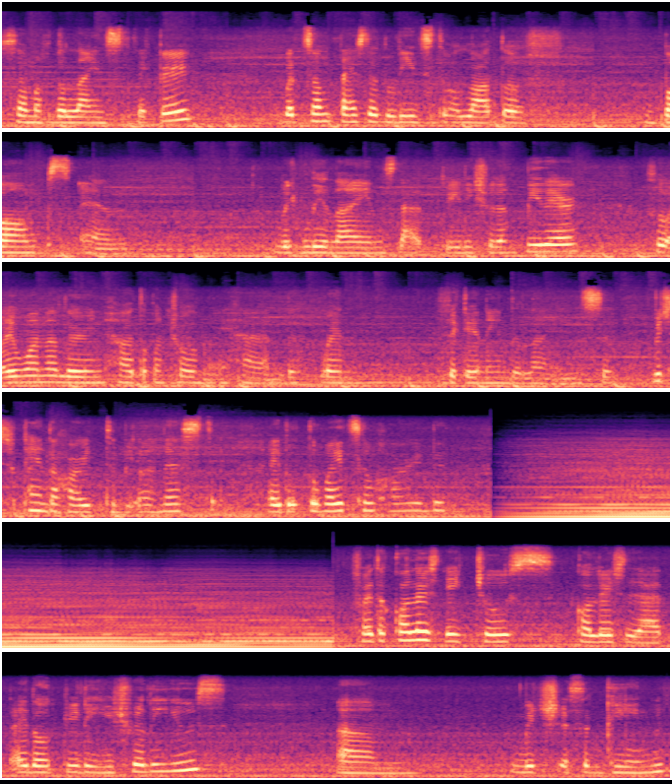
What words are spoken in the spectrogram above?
some of the lines thicker. But sometimes that leads to a lot of bumps and wiggly lines that really shouldn't be there. So I want to learn how to control my hand when thickening the lines, which is kind of hard to be honest. I don't know why it's so hard. For the colors, I chose colors that I don't really usually use, um, which is a green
